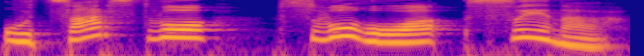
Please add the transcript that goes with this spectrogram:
у царство свого Сина.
